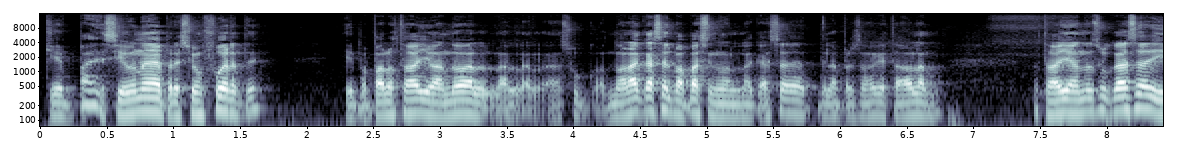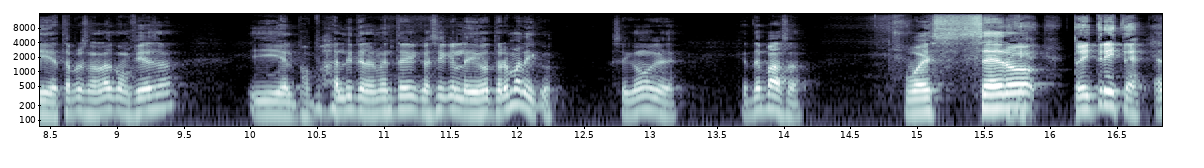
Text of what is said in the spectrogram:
Que padecía una depresión fuerte. Y el papá lo estaba llevando a, a a su. No a la casa del papá, sino a la casa de, la persona que estaba hablando. Lo estaba llevando a su casa y esta persona la confiesa. Y el papá literalmente casi que le dijo, tú eres marico. Así como que, ¿qué te pasa? Fue cero... Estoy triste. Eh,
